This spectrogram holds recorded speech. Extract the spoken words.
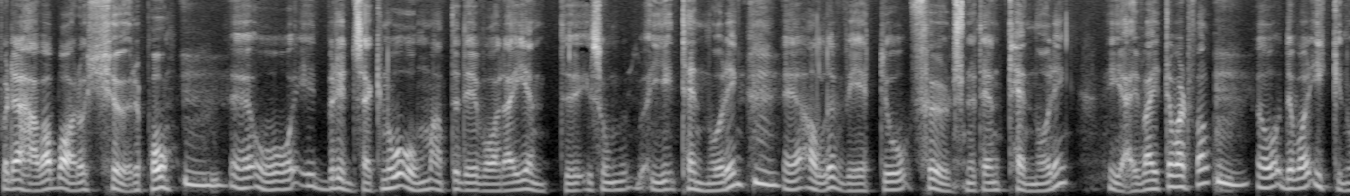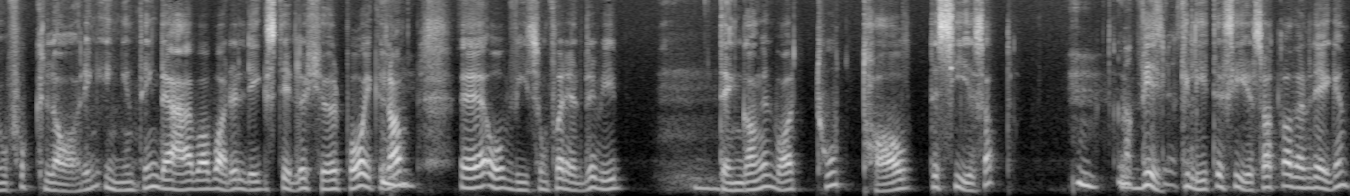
For det her var bare å kjøre på. Mm. Eh, og brydde seg ikke noe om at det var ei jente som i tenåring. Mm. Eh, alle vet jo følelsene til en tenåring. Jeg veit det i hvert fall. Mm. Og det var ikke noe forklaring, ingenting. Det her var bare ligg stille og kjør på, ikke sant? Mm. Eh, og vi som foreldre, vi den gangen var totalt det tilsidesatt. Mm. Virkelig tilsidesatt av den legen.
